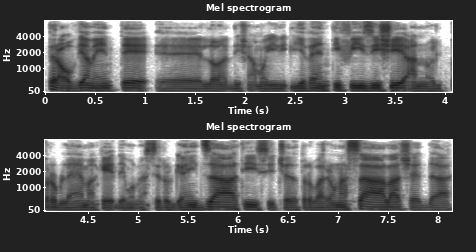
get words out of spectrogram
Però ovviamente eh, lo, diciamo, gli eventi fisici hanno il problema che devono essere organizzati, sì, c'è da trovare una sala, c'è da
